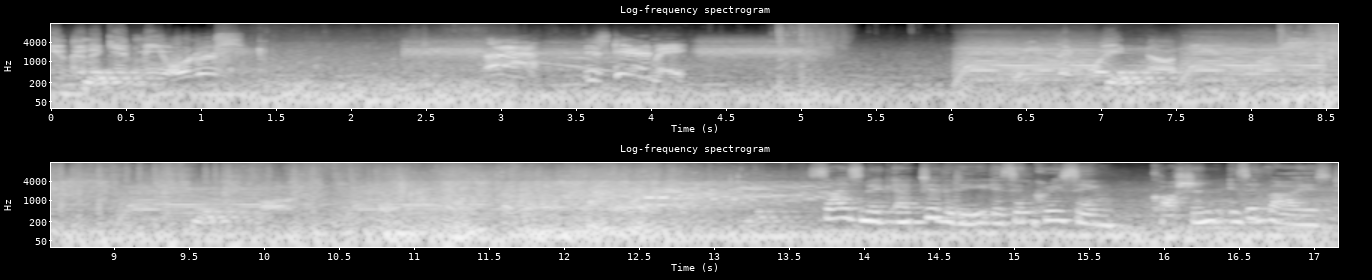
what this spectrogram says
You gonna give me orders? Ah! You scared me! We've been waiting on you. Seismic activity is increasing. Caution is advised.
